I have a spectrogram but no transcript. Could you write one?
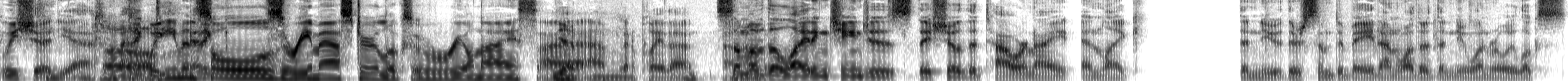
We should, yeah. Oh. I think we, Demon I think Souls remaster looks real nice. I, Yeah. I'm gonna play that. Some Um, of the lighting changes. They show the Tower Knight and like the new. There's some debate on whether the new one really looks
